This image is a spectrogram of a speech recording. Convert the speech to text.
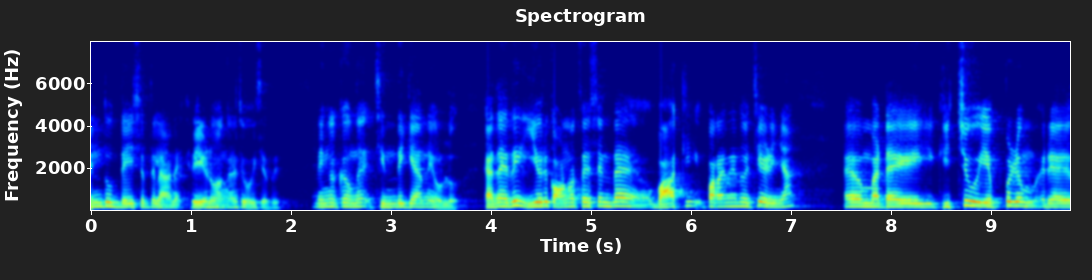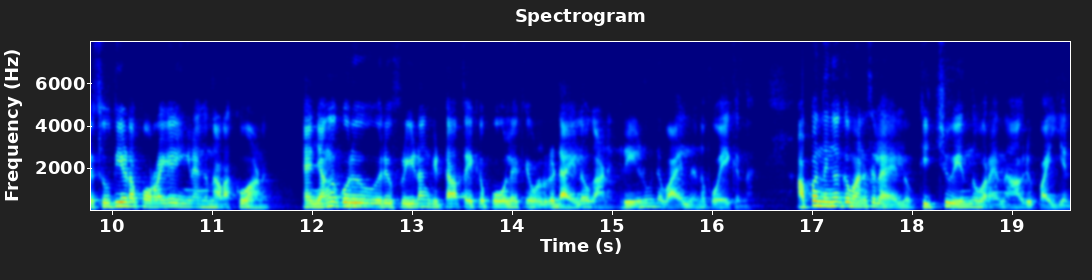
എന്തുദ്ദേശത്തിലാണ് രേണു അങ്ങനെ ചോദിച്ചത്? നിങ്ങൾക്കൊന്ന് ചിന്തിക്കാന്നേ ഉള്ളൂ. അതായത് ഈ ഒരു കോൺവെർസേഷന്റെ ബാക്കി പറയുന്നതെന്ന് വെച്ച് കഴിഞ്ഞാൽ മറ്റേ കിച്ചു എപ്പോഴും സുധിയുടെ പുറകെ ഇങ്ങനെ അങ്ങ് നടക്കുവാണ്. ഞങ്ങൾക്കൊരു ഒരു ഫ്രീഡം കിട്ടാത്തയൊക്കെ പോലെയൊക്കെ ഉള്ളൊരു ഡയലോഗാണ് രേണുവിന്റെ വായിൽ നിന്ന് പോയേക്കുന്നത്. അപ്പം നിങ്ങൾക്ക് മനസ്സിലായല്ലോ കിച്ചു എന്ന് പറയുന്ന ആ ഒരു പയ്യൻ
